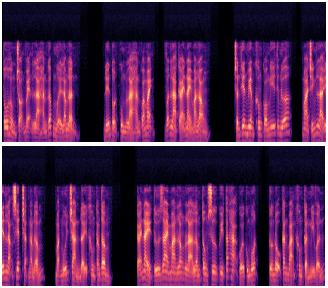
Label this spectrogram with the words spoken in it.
Tô hồng trọn vẹn là hắn gấp mười lăm lần. Đến tột cùng là hắn quá mạnh, vẫn là cái này man long. Trần thiên viêm không có nghĩ tiếp nữa, mà chính là yên lặng siết chặt nằm đấm, mặt mũi tràn đầy không cam tâm. Cái này tứ giai man long là lâm tông sư quy tắc hạ cuối cùng bốt, cường độ căn bản không cần nghi vấn.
